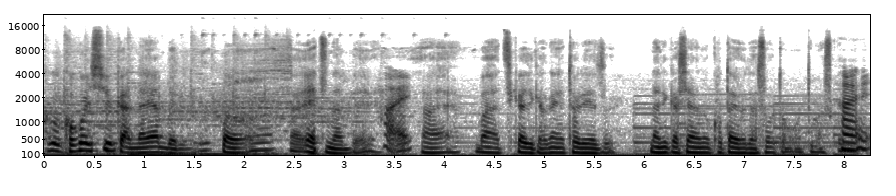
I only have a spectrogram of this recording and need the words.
こここ1週間悩んでるこうやつなんで、はい。はい、まあ近々ねとりあえず何かしらの答えを出そうと思ってますけど、はい。はい、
